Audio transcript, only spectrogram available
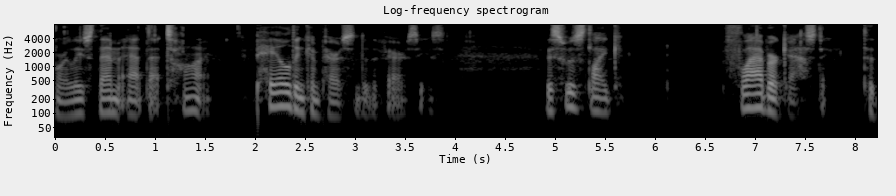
or at least them at that time. Paled in comparison to the Pharisees. This was like flabbergasting to them.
